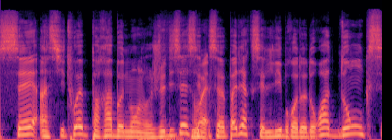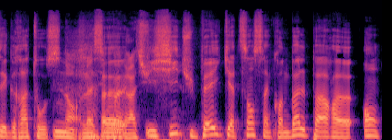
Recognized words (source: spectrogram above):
c'est un site web par abonnement. Donc, je disais, Ouais. ça veut pas dire que c'est libre de droit, donc c'est gratos. Non, là c'est pas gratuit. Ici, tu payes 450 balles par an.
